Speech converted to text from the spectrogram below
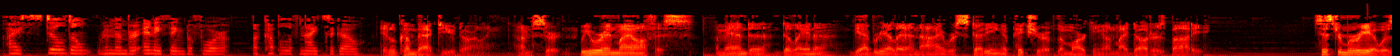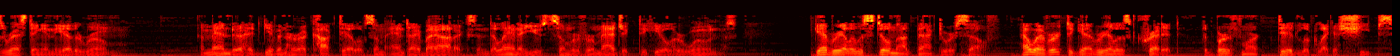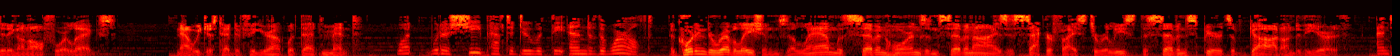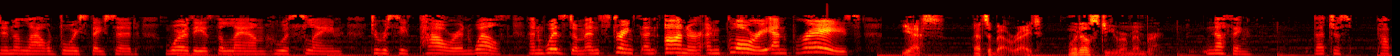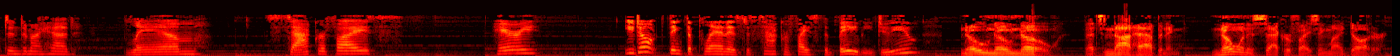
I still don't remember anything before a couple of nights ago. It'll come back to you, darling. I'm certain. We were in my office. Amanda, Delana, Gabriella, and I were studying a picture of the marking on my daughter's body. Sister Maria was resting in the other room. Amanda had given her a cocktail of some antibiotics, and Delana used some of her magic to heal her wounds. Gabriella was still not back to herself. However, to Gabriella's credit, the birthmark did look like a sheep sitting on all four legs. Now we just had to figure out what that meant. What would a sheep have to do with the end of the world? According to Revelations, a lamb with seven horns and seven eyes is sacrificed to release the seven spirits of God onto the earth. And in a loud voice they said, Worthy is the Lamb who was slain to receive power and wealth and wisdom and strength and honor and glory and praise. Yes, that's about right. What else do you remember? Nothing. That just popped into my head. Lamb, sacrifice. Harry, you don't think the plan is to sacrifice the baby, do you? No, no, no. That's not happening. No one is sacrificing my daughter.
